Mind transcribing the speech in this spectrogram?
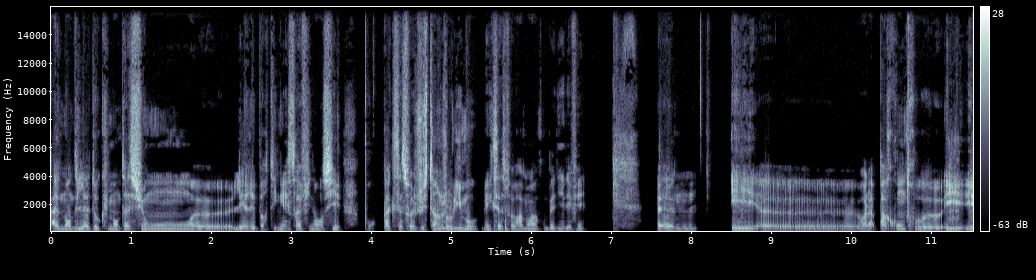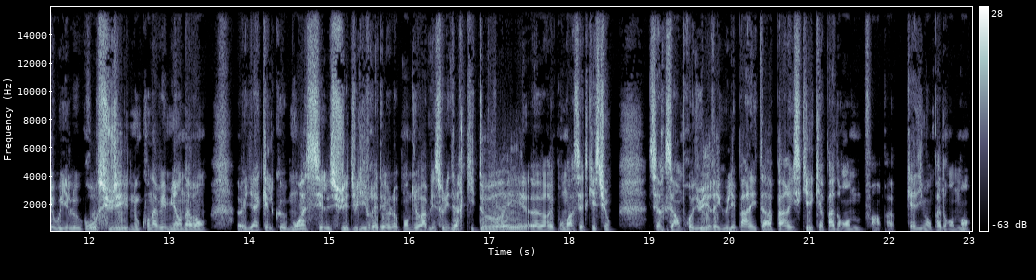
à demander de la documentation, les reporting extra-financiers, pour pas que ça soit juste un joli mot, mais que ça soit vraiment accompagné d'effets. Et voilà. Par contre, et, oui, le gros sujet nous qu'on avait mis en avant il y a quelques mois, c'est le sujet du livret développement durable et solidaire qui devrait répondre à cette question. C'est-à-dire que c'est un produit régulé par l'État, pas risqué, qui a pas de rendement, enfin pas, quasiment pas de rendement,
